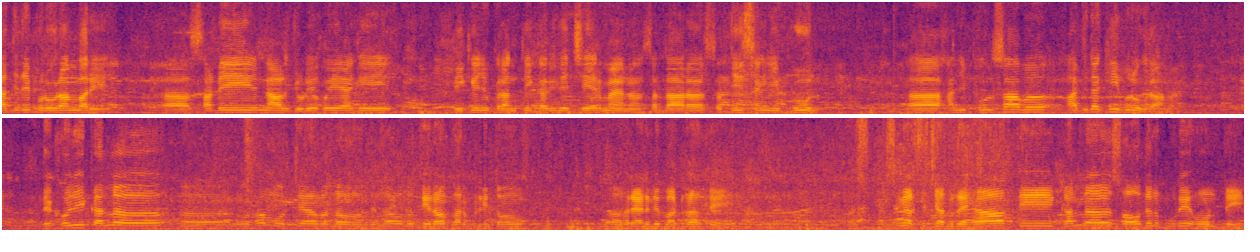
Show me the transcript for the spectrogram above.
ਅੱਜ ਦੇ ਪ੍ਰੋਗਰਾਮ ਬਾਰੇ। ਸਾਡੇ ਨਾਲ ਜੁੜੇ ਹੋਏ ਹੈਗੇ ਵੀਕੇ ਜੋ ਕ੍ਰਾਂਤੀਕਾਰੀ ਦੇ ਚੇਅਰਮੈਨ ਸਰਦਾਰ ਸਰਜੀਤ ਸਿੰਘ ਜੀ ਫੂਲ। ਹਾਂਜੀ, ਫੂਲ ਸਾਹਿਬ, ਅੱਜ ਦਾ ਕੀ ਪ੍ਰੋਗਰਾਮ ਹੈ? ਦੇਖੋ ਜੀ ਕੱਲ ਦੋਹਾਂ ਮੋਰਚਿਆਂ ਵੱਲੋਂ ਜਿਨ੍ਹਾਂ ਵੱਲੋਂ 13 ਫਰਵਰੀ ਤੋਂ ਹਰਿਆਣੇ ਦੇ ਬਾਰਡਰਾਂ ਤੇ ਸੰਘਰਸ਼ ਚੱਲ ਰਿਹਾ ਤੇ ਕੱਲ 100 ਦਿਨ ਪੂਰੇ ਹੋਣ ਤੇ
